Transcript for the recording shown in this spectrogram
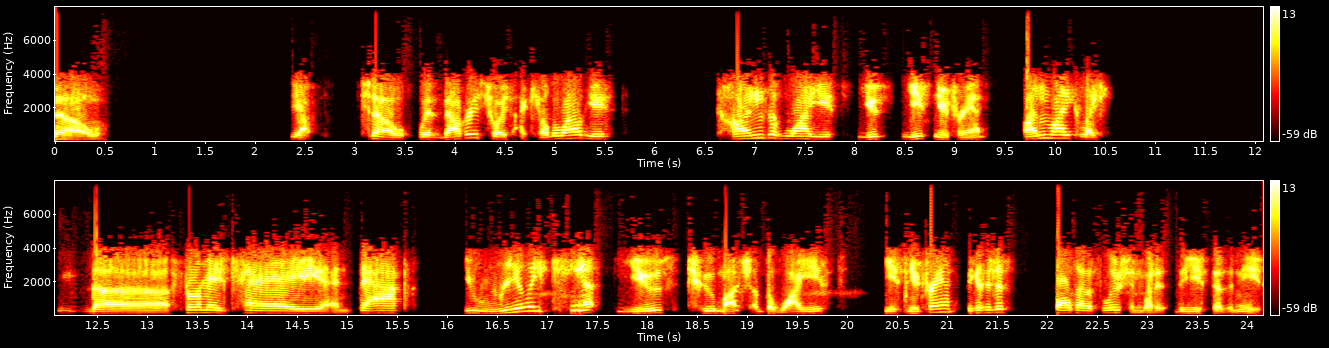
So, yeah. So with Valkyrie's Choice, I kill the wild yeast, tons of Wyeast, yeast, yeast nutrient. Unlike like the Fermaid K and DAP, you really can't use too much of the Wyeast yeast nutrient because it just falls out of solution what it, the yeast doesn't need.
